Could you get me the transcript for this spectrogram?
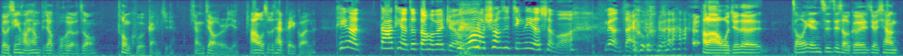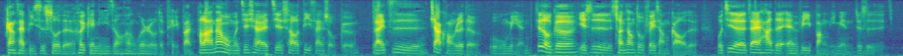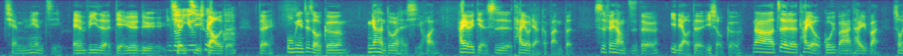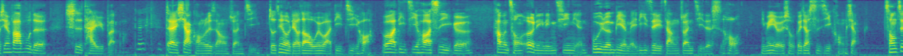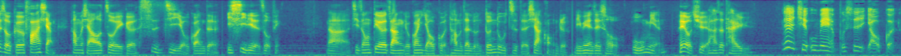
友情好像比较不会有这种痛苦的感觉。相较而言，啊、我是不是太悲观了？听了大家听了这段会不会觉得哇，像是经历了什么？没有人在乎。好了，我觉得总而言之，这首歌就像刚才比斯说的，会给你一种很温柔的陪伴。好啦，那我们接下来介绍第三首歌，来自夏狂热的《无眠》。这首歌也是传唱度非常高的，我记得在他的 MV 榜里面，就是前面几 MV 的点阅率前几高的吗。对，《无眠》这首歌应该很多人很喜欢。还有一点是，它有两个版本，是非常值得一聊的一首歌。那这它有国语版和台语版。首先发布的是台语版吧？对，在《夏狂热》这张专辑。昨天有聊到维瓦蒂计划，维瓦蒂计划是一个他们从二零零七年无与伦比的美丽这一张专辑的时候，里面有一首歌叫《四季狂想》。从这首歌发想，他们想要做一个四季有关的一系列的作品。那其中第二张有关摇滚，他们在伦敦录制的《夏狂热》里面这首《无眠》很有趣，它是台语。因为其实无眠也不是摇滚，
